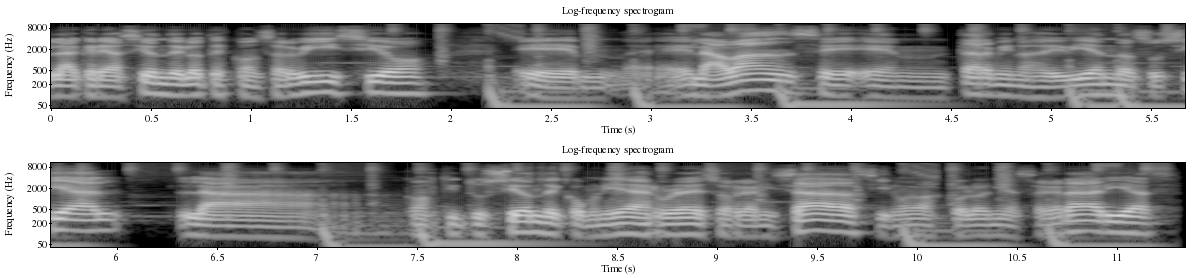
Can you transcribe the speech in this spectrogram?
la creación de lotes con servicio, eh, el avance en términos de vivienda social, la constitución de comunidades rurales organizadas y nuevas colonias agrarias,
